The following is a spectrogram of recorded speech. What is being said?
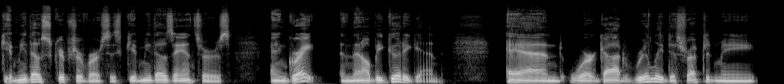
give me those scripture verses, give me those answers, and great. And then I'll be good again. And where God really disrupted me,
